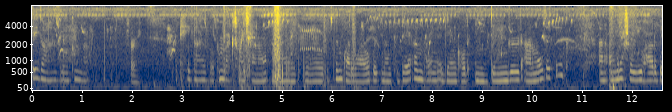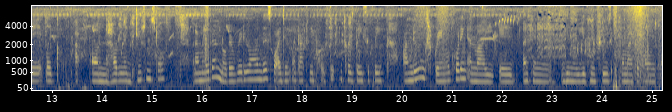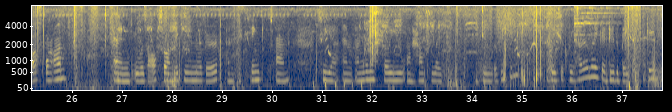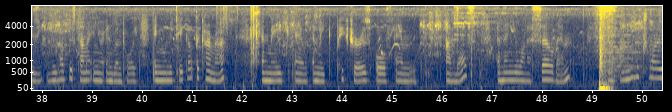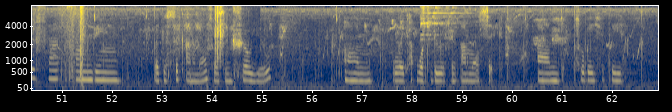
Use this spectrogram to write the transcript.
Hey guys, welcome back. Sorry. Hey guys, welcome back to my channel. And uh, it's been quite a while, but you know, today I'm playing a game called Endangered Animals, I think. And I'm gonna show you how to be like on how to like do some stuff. And I made another video on this, but I didn't like actually post it because basically I'm doing screen recording and my I can you know you can choose if your microphone's off or on and it was off so I'm making another and I think it's on. So yeah and I'm gonna show you on how to like do everything. So basically how to like do the basics of the game is you have this camera in your inventory and you want to take out the camera and make um, and make pictures of um, animals and then you want to sell them. And I'm gonna try fi finding like a sick animal so I can show you um, like what to do if an animal is sick. And so basically,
